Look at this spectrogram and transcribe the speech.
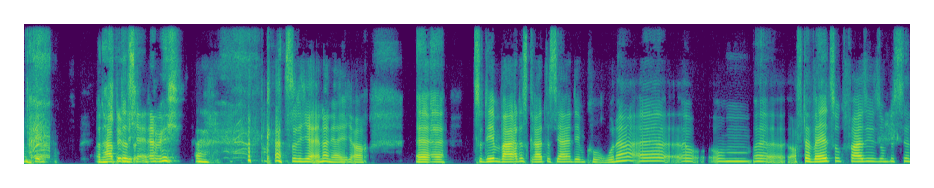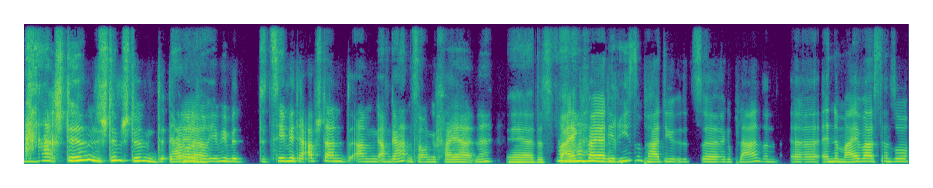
Okay. Und habe das. Ich erinnere mich. kannst du dich erinnern? Ja, ich auch. Äh, Zudem war das gerade das Jahr, in dem Corona äh, um, äh, auf der Welt so quasi so ein bisschen. Ach, stimmt, stimmt, stimmt. Da haben wir doch noch irgendwie mit 10 Meter Abstand am, am Gartenzaun gefeiert, ne? Ja, das war, eigentlich war ja die Riesenparty jetzt, äh, geplant und äh, Ende Mai war es dann so,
